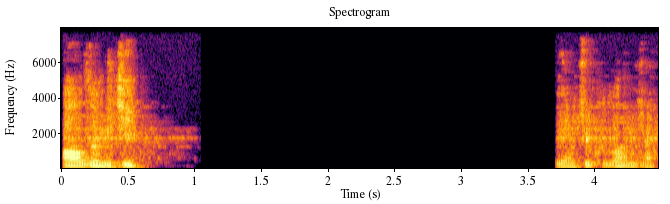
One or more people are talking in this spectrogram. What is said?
aldığım iki genci kullanacağım.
